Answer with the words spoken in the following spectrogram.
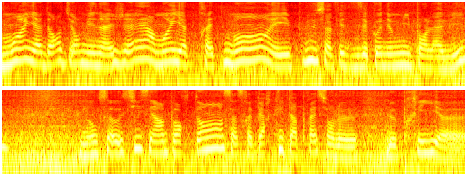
moins il y a d'ordures ménagères, moins il y a de traitement et plus ça fait des économies pour la ville. Donc ça aussi c'est important, ça se répercute après sur le, le prix, euh,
